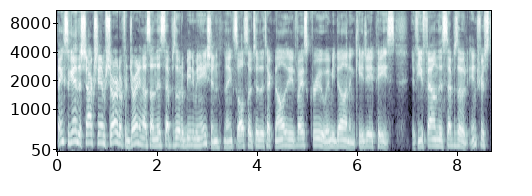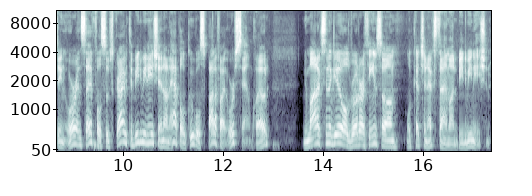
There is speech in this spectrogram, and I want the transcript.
Thanks again to Shaksham Sharda for joining us on this episode of B2B Nation. Thanks also to the Technology Advice crew, Amy Dunn and KJ Pace. If you found this episode interesting or insightful, subscribe to B2B Nation on Apple, Google, Spotify, or SoundCloud. Mnemonics in the Guild wrote our theme song. We'll catch you next time on B2B Nation.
